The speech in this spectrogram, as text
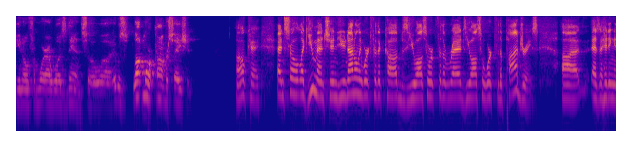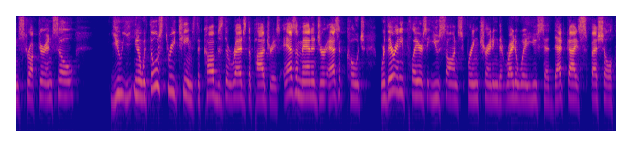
you know, from where I was then. So uh, it was a lot more conversation. Okay. And so, like you mentioned, you not only worked for the Cubs, you also worked for the Reds, you also worked for the Padres uh, as a hitting instructor. And so, you, you know, with those three teams, the Cubs, the Reds, the Padres, as a manager, as a coach, were there any players that you saw in spring training that right away you said, that guy's special,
